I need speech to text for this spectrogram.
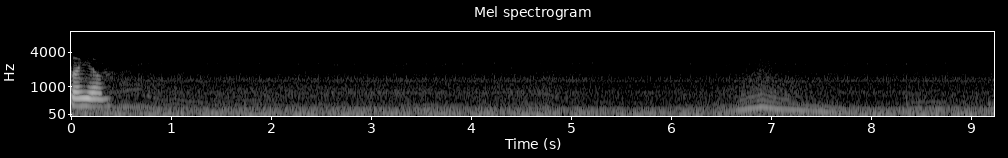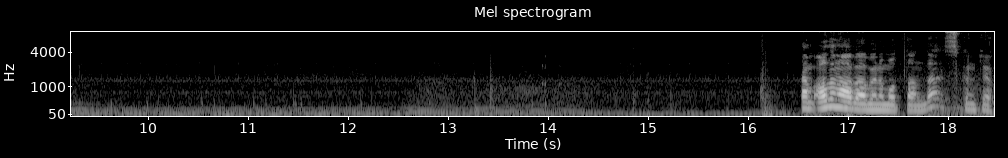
Dayan. Tamam alın abi abone moddan da sıkıntı yok.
